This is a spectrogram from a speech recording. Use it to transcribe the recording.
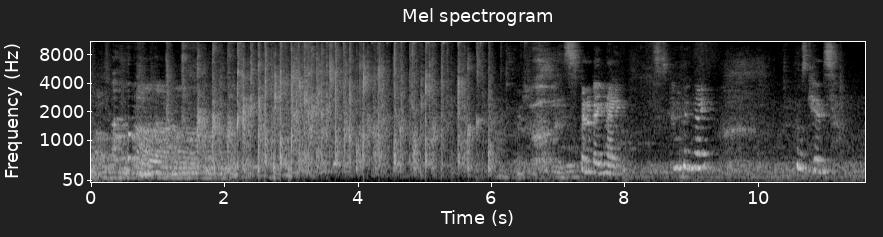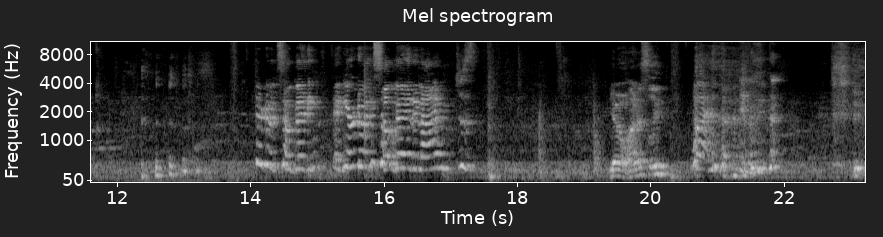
oh been a big night. It's been a big night. Those kids. They're doing so good, and- and you're doing so good, and I'm just. Yo, honestly, What? Do,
